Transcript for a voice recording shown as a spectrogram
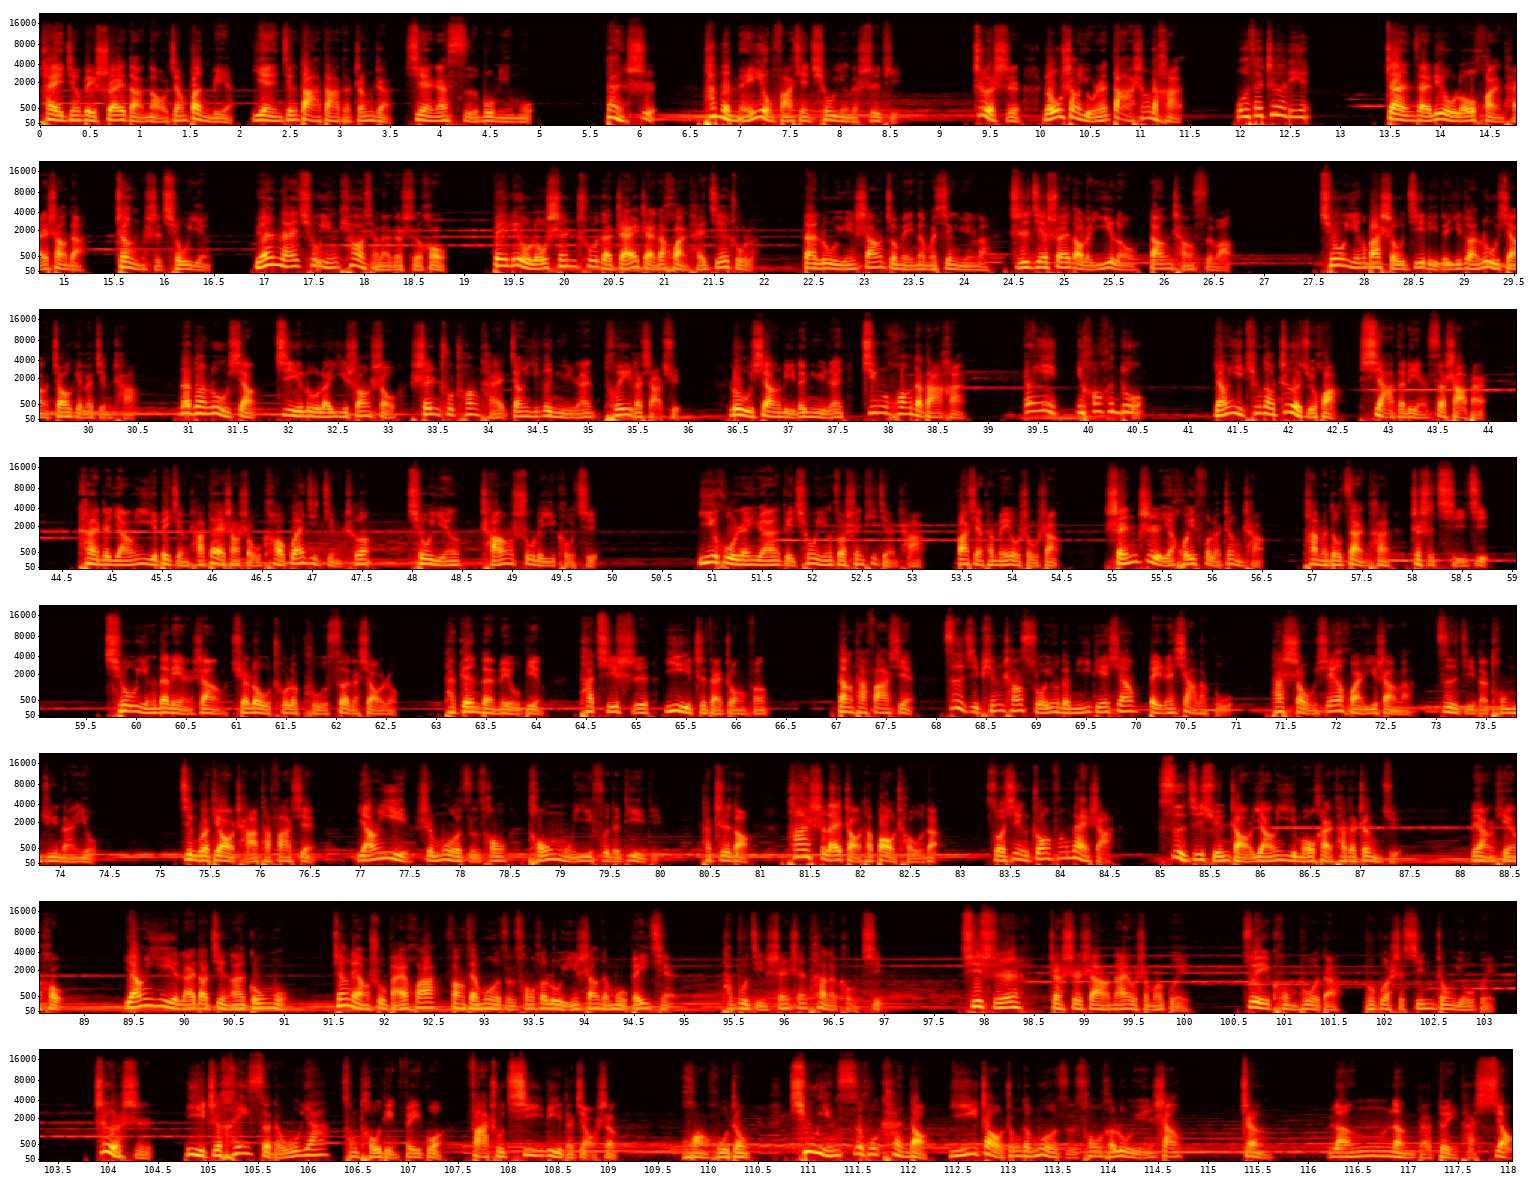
他已经被摔得脑浆迸裂，眼睛大大的睁着，显然死不瞑目。但是，他们没有发现邱莹的尸体。这时，楼上有人大声地喊：“我在这里！”站在六楼缓台上的正是邱莹。原来，邱莹跳下来的时候，被六楼伸出的窄窄的缓台接住了。但陆云商就没那么幸运了，直接摔到了一楼，当场死亡。邱莹把手机里的一段录像交给了警察，那段录像记录了一双手伸出窗台，将一个女人推了下去。录像里的女人惊慌的大喊：“杨毅，你好狠毒！”杨毅听到这句话，吓得脸色煞白，看着杨毅被警察戴上手铐关进警车，邱莹长舒了一口气。医护人员给邱莹做身体检查，发现她没有受伤，神志也恢复了正常。他们都赞叹这是奇迹。邱莹的脸上却露出了苦涩的笑容，她根本没有病，她其实一直在装疯。当她发现自己平常所用的迷迭香被人下了蛊，她首先怀疑上了自己的同居男友。经过调查，她发现杨毅是莫子聪同母异父的弟弟。她知道他是来找他报仇的，索性装疯卖傻，伺机寻找杨毅谋害她的证据。两天后，杨毅来到静安公墓，将两束白花放在莫子聪和陆云商的墓碑前。他不仅深深叹了口气。其实这世上哪有什么鬼，最恐怖的不过是心中有鬼。这时，一只黑色的乌鸦从头顶飞过，发出凄厉的叫声。恍惚中，邱莹似乎看到遗照中的莫子聪和陆云商，正冷冷地对他笑。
